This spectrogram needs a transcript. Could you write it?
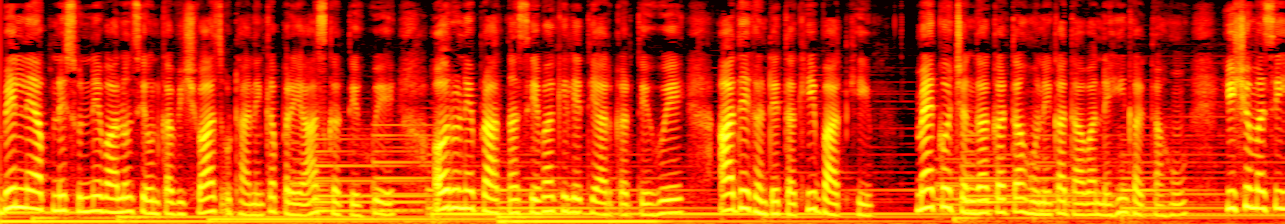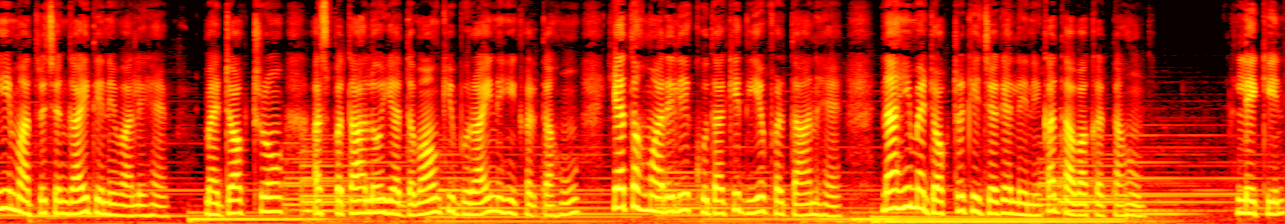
बिल ने अपने सुनने वालों से उनका विश्वास उठाने का प्रयास करते हुए और उन्हें प्रार्थना सेवा के लिए तैयार करते हुए आधे घंटे तक ही बात की। मैं को चंगा करता होने का दावा नहीं करता हूँ। यीशु मसीह ही मात्र चंगाई देने वाले हैं। मैं डॉक्टरों, अस्पतालों या दवाओं की बुराई नहीं करता हूँ। या तो हमारे लिए खुदा के दिए वरदान है। न ही मैं डॉक्टर की जगह लेने का दावा करता हूँ। लेकिन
